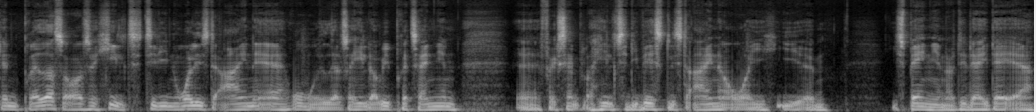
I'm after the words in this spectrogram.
den breder sig også helt til de nordligste egne af Romeriet, altså helt op i Britannien øh, for eksempel, og helt til de vestligste egne over i, i, øh, i Spanien, og det der i dag er,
